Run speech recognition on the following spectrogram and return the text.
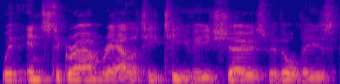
with Instagram, reality TV shows, with all these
